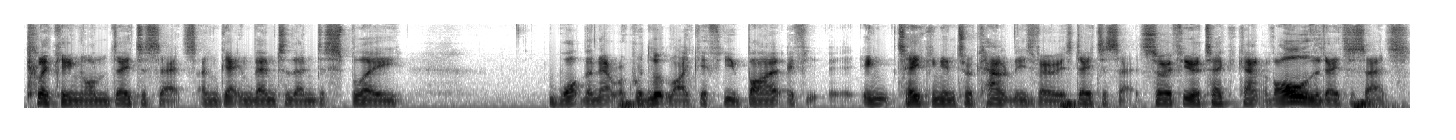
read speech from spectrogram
clicking on data sets and getting them to then display what the network would look like if you buy if you, in taking into account these various data sets. So if you take account of all of the data sets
